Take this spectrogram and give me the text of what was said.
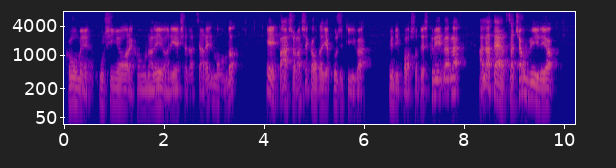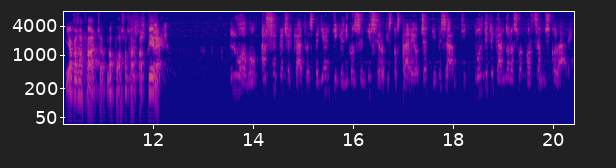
come un signore con una leva riesce ad alzare il mondo, e passo alla seconda diapositiva, quindi posso descriverla. Alla terza c'è un video, io cosa faccio? Lo posso far partire. L'uomo ha sempre cercato espedienti che gli consentissero di spostare oggetti pesanti, moltiplicando la sua forza muscolare.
